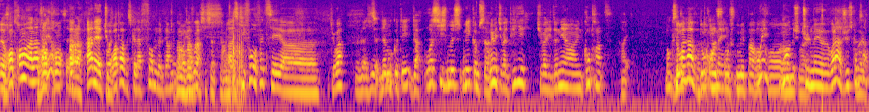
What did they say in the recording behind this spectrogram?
Euh, rentrant à l'intérieur Rentrant par là. Ah mais tu Ouais. pourras pas parce que la forme ne le permet pas. Bah, on va voir si ça te permet. Ah, ce qu'il faut en fait c'est... euh, tu vois de mon côté. Moi, si je me mets comme ça, Oui mais tu vas le plier. Tu vas lui donner un- une contrainte. Ouais. Donc c'est pas grave. Donc, on, le le- mets- on le met pas Oui, rentrant. non, on- tu, ouais, tu le mets euh, voilà, juste comme Voilà, ça.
